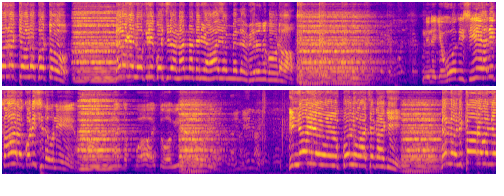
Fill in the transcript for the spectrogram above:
ಓದಕ್ಕೆ ಹಣ ಕೊಟ್ಟು ನನಗೆ ನೌಕರಿ ಕೊಡಿಸಿದ ನನ್ನ ದನಿ ಆ ಎಂ ಎಲ್ ಎ ವೀರನಗೌಡ. ನಿನಗೆ ಓದಿಸಿ ಅಧಿಕಾರ ಕೊಡಿಸಿದವನೇ. ಆಯ್ತಪ್ಪ ಆಯ್ತು. ಇನ್ನೇನಿದೆ ಕೊಲ್ಲುವ ಆಸೆಗಾಗಿ? ನನ್ನ ಅಧಿಕಾರವನ್ನೇ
